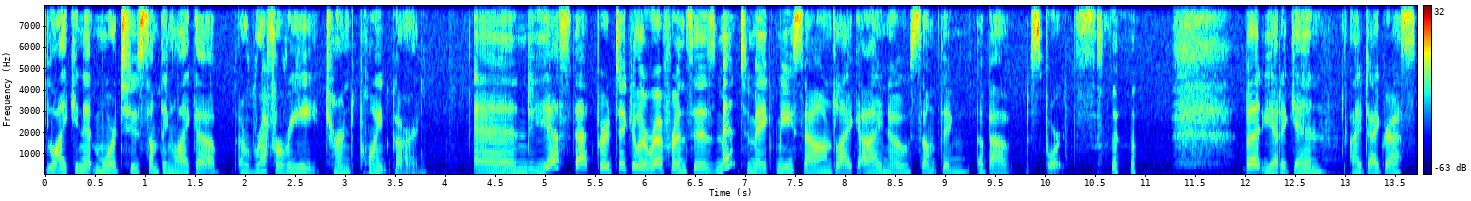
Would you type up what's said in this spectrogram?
liken it more to something like a, a referee turned point guard. And yes, that particular reference is meant to make me sound like I know something about sports. but yet again, I digress.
